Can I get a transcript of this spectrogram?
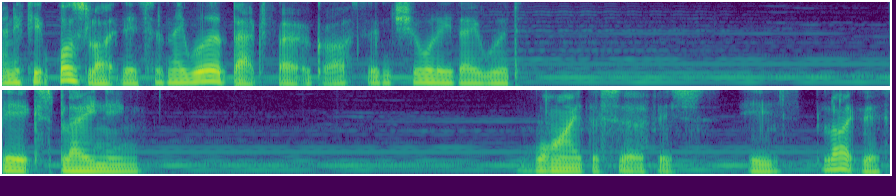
And if it was like this and they were bad photographs, then surely they would be explaining why the surface is like this.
